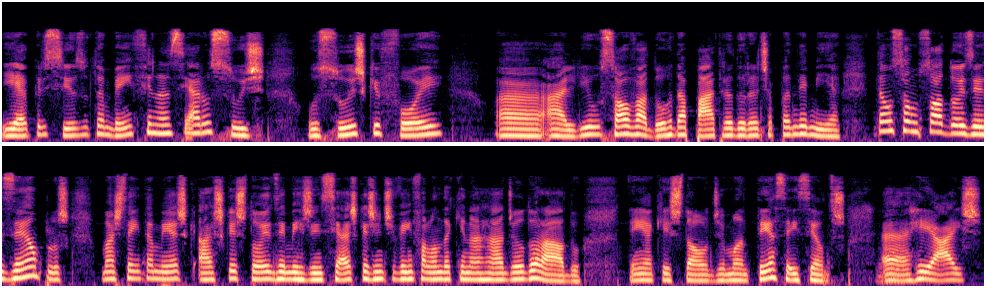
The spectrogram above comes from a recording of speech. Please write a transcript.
E é preciso também financiar o SUS. O SUS que foi ali o salvador da pátria durante a pandemia. Então são só dois exemplos, mas tem também as, as questões emergenciais que a gente vem falando aqui na Rádio Eldorado. Tem a questão de manter 600 eh, reais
